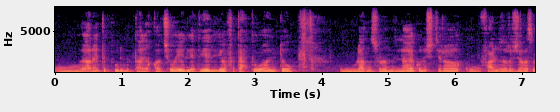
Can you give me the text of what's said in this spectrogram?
ويا ريت تكتبوا لي بالتعليقات شو هي الهدية اللي اليوم فتحتوها أنتو. ولا تنسونا من ال like والاشتراك. وفعلوا زر الجرس.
